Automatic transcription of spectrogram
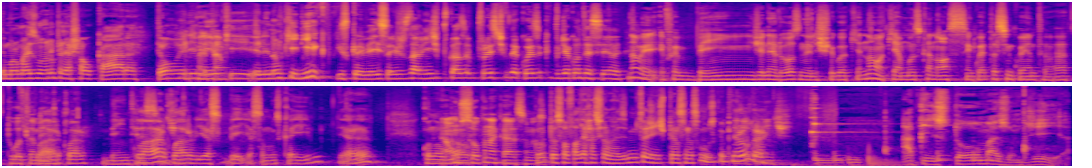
demorou mais um ano pra ele achar o cara. Então ele Mas meio tá- que. Ele não queria escrever isso aí justamente por causa por esse tipo de coisa que podia acontecer, né? Não, ele foi bem generoso, né? Ele chegou aqui, não, aqui é a música nossa, 50-50, a tua também. Claro, claro. Bem interessante. Claro, claro. E essa, bem, e essa música aí é. Quando, É um soco na cara essa Quando o música. pessoal fala de Racionais, muita gente pensa nessa música em primeiro lugar. Exatamente. Aqui estou mais um dia,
